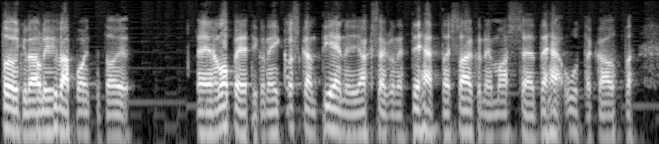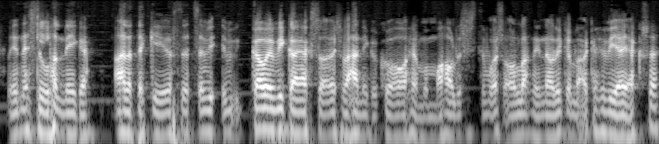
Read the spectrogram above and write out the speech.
toi kyllä oli hyvä pointti toi lopetti, kun ne ei koskaan tiennyt, jaksaako ne tehdä tai saako ne massaa ja tehdä uutta kautta. Niin ne silloin niinkö aina teki just, että se vi- kauan vikajakso olisi vähän niin koko ohjelman mahdollisesti voisi olla, niin ne oli kyllä aika hyviä jaksoja.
